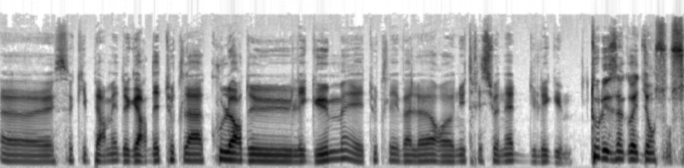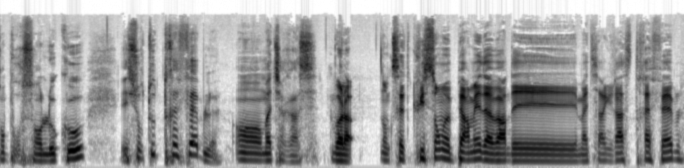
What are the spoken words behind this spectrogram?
euh, ce qui permet de garder toute la couleur du légume et toutes les valeurs euh, nutritionnelles du légume. Tous les ingrédients sont 100% locaux et surtout très faibles en matière grasse. Voilà, donc cette cuisson me permet d'avoir des matières grasses très faibles.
